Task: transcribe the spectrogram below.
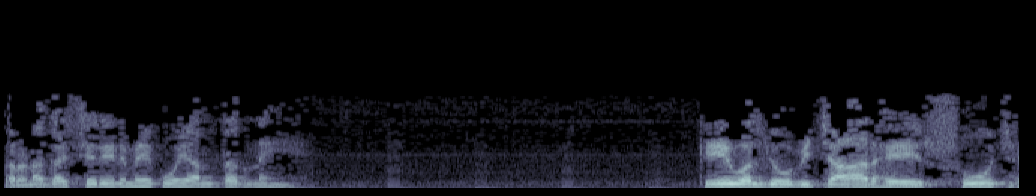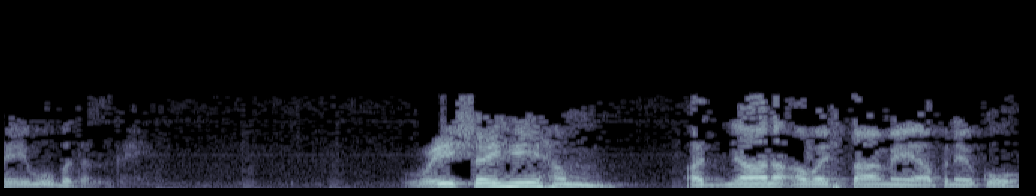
कर्ण का शरीर में कोई अंतर नहीं है। केवल जो विचार है, सोच है, वो बदल गए। वैसे ही हम अज्ञान अवस्था में अपने को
